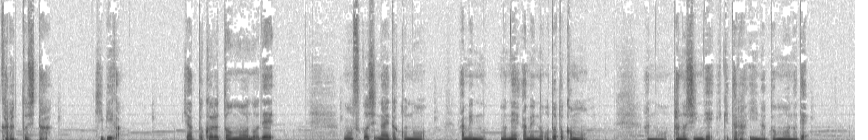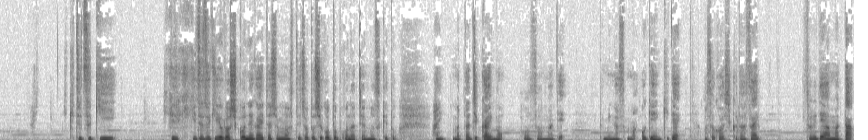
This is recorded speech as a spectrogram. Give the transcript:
カラッとした日々がやっと来ると思うのでもう少しの間この雨のもね雨の音とかもあの楽しんでいけたらいいなと思うので、はい、引き続き引き続きよろしくお願いいたしますってちょっと仕事っぽくなっちゃいますけど、はい、また次回の放送まで皆様お元気でお過ごしください。それではまた、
